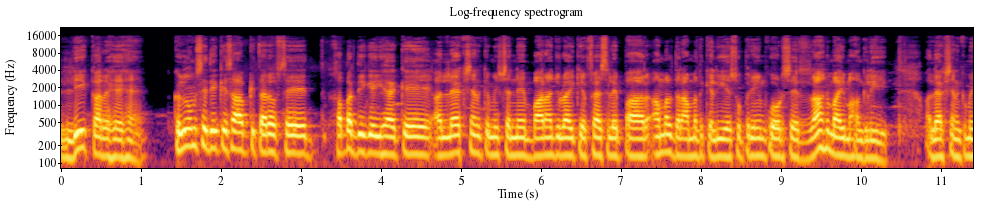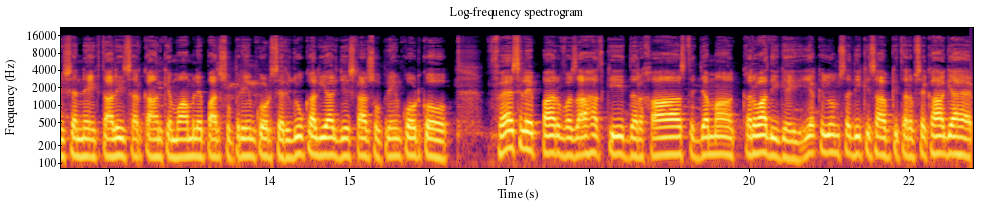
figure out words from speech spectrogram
لیک کر رہے ہیں۔ قیوم صدیقی صاحب کی طرف سے خبر دی گئی ہے کہ الیکشن کمیشن نے بارہ جولائی کے فیصلے پر عمل درآمد کے لیے سپریم کورٹ سے رہنمائی مانگ لی۔ الیکشن کمیشن نے اکتالیس ارکان کے معاملے پر سپریم کورٹ سے رجوع کر لیا رجسٹرار سپریم کورٹ کو فیصلے پر وضاحت کی درخواست جمع کروا دی گئی۔ یہ قیوم صدیقی صاحب کی طرف سے کہا گیا ہے۔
